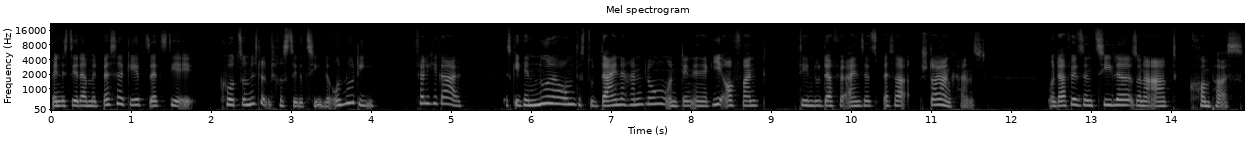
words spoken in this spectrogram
Wenn es dir damit besser geht, setz dir kurz- und mittelfristige Ziele und nur die. Völlig egal. Es geht ja nur darum, dass du deine Handlungen und den Energieaufwand, den du dafür einsetzt, besser steuern kannst. Und dafür sind Ziele so eine Art Kompass.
